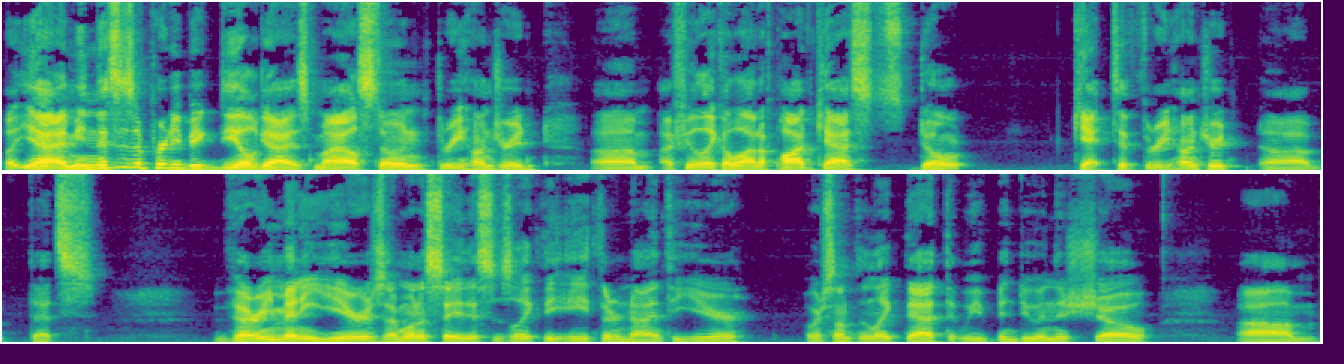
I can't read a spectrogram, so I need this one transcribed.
but yeah, I mean, this is a pretty big deal, guys. Milestone 300. Um, I feel like a lot of podcasts don't get to 300. Uh, that's very many years. I want to say this is like the eighth or ninth year or something like that that we've been doing this show. Um,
